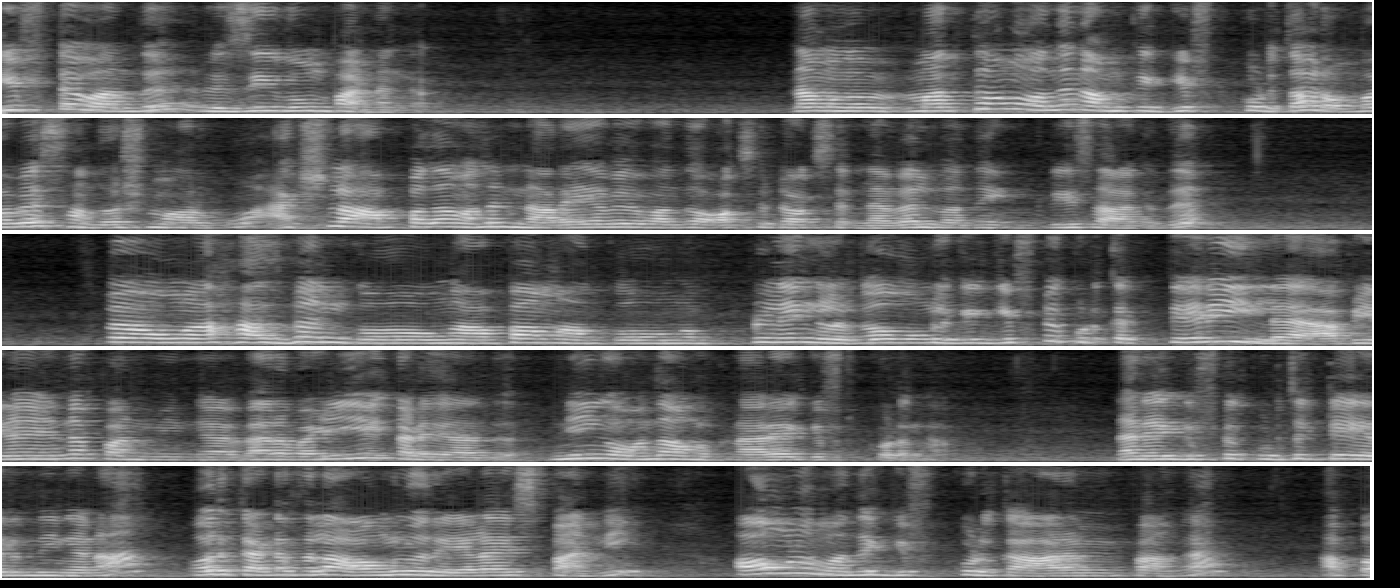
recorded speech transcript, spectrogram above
கிஃப்ட்டை வந்து ரிசீவும் பண்ணுங்கள் நமக்கு மற்றவங்க வந்து நமக்கு கிஃப்ட் கொடுத்தா ரொம்பவே சந்தோஷமாக இருக்கும். ஆக்சுவலாக அப்போ தான் வந்து நிறையவே வந்து ஆக்சிடாக்சின் லெவல் வந்து இன்க்ரீஸ் ஆகுது. இப்போ உங்கள் ஹஸ்பண்ட்க்கோ உங்கள் அப்பா அம்மாக்கோ உங்கள் பிள்ளைங்களுக்கோ உங்களுக்கு கிஃப்ட் கொடுக்க தெரியல அப்படின்னா என்ன பண்ணுவீங்க? வேறு வழியே கிடையாது. நீங்கள் வந்து அவங்களுக்கு நிறைய கிஃப்ட் கொடுங்க. நிறைய கிஃப்ட் கொடுத்துட்டே இருந்தீங்கன்னா ஒரு கட்டத்தில் அவங்களும் ரியலைஸ் பண்ணி அவங்களும் வந்து கிஃப்ட் கொடுக்க ஆரம்பிப்பாங்க. அப்போ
